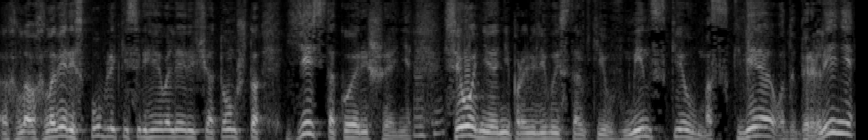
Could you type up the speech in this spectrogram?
э, гла- главе республики Сергею Валерьевичу о том, что есть такое решение. Сегодня они провели выставки в Минске, в Москве, вот в Берлине,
